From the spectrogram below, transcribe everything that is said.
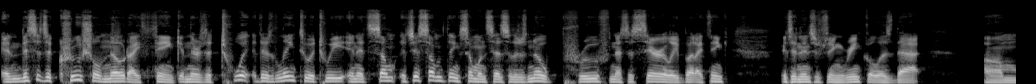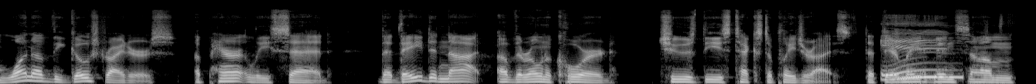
and this is a crucial note, I think. And there's a tweet. There's a link to a tweet, and it's some. It's just something someone says. So there's no proof necessarily, but I think it's an interesting wrinkle. Is that um, one of the ghostwriters apparently said that they did not, of their own accord, choose these texts to plagiarize. That there may have been some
